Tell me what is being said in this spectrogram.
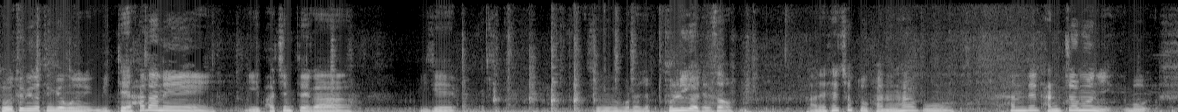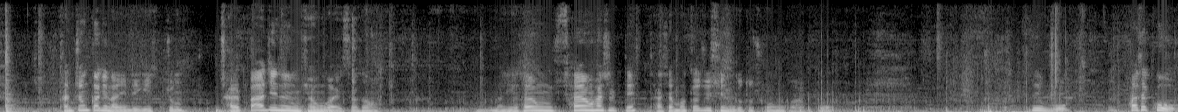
도요토미 같은 경우는 밑에 하단에 이 받침대가 이게 그 뭐라죠 분리가 돼서 안에 세척도 가능하고 한데 단점은 이- 뭐 단점까지는 아닌데 이게 좀 잘 빠지는 경우가 있어서 만약에 사용 사용하실 때 다시 한번 껴주시는 것도 좋은 것 같고 근데 뭐 파세코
